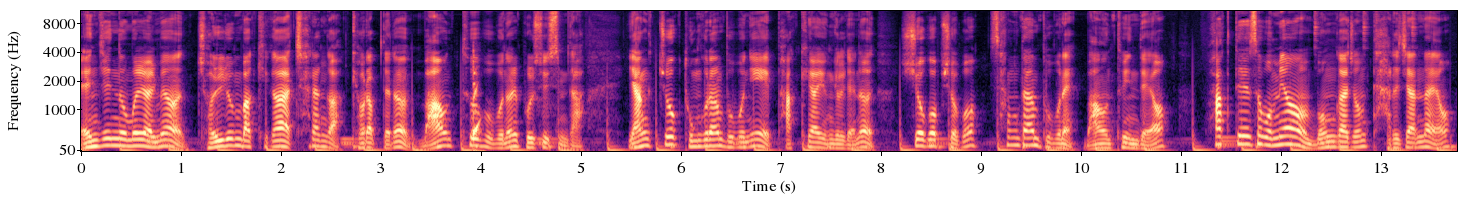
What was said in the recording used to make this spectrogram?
엔진룸을 열면 전륜 바퀴가 차량과 결합되는 마운트 부분을 볼 수 있습니다. 양쪽 동그란 부분이 바퀴와 연결되는 쇼업 쇼버 상단 부분의 마운트인데요. 확대해서 보면 뭔가 좀 다르지 않나요?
